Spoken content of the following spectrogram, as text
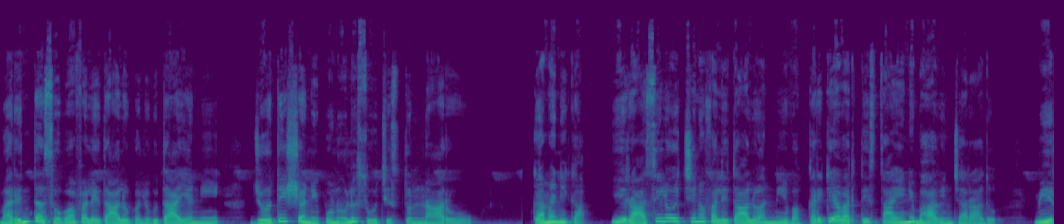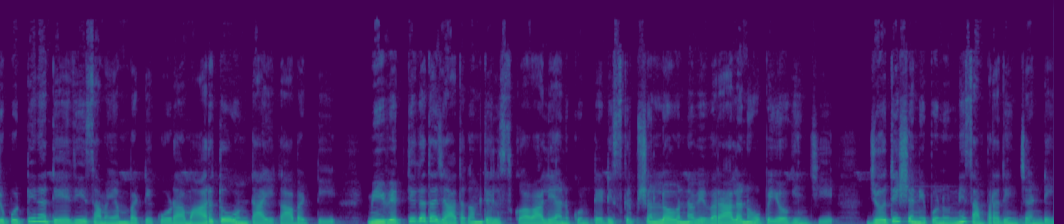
మరింత శుభ ఫలితాలు కలుగుతాయని జ్యోతిష్య నిపుణులు సూచిస్తున్నారు. గమనిక ఈ రాశిలో ఇచ్చిన ఫలితాలు అన్నీ ఒక్కరికే వర్తిస్తాయని భావించరాదు. మీరు పుట్టిన తేదీ సమయం బట్టి కూడా మారుతూ ఉంటాయి కాబట్టి మీ వ్యక్తిగత జాతకం తెలుసుకోవాలి అనుకుంటే డిస్క్రిప్షన్లో ఉన్న వివరాలను ఉపయోగించి జ్యోతిష నిపుణుణ్ణి సంప్రదించండి.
